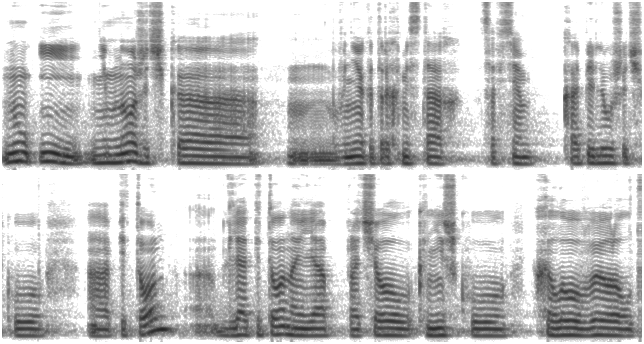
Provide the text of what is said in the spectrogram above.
Ну и немножечко в некоторых местах совсем капелюшечку а, Питон. Для Питона я прочел книжку Hello World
